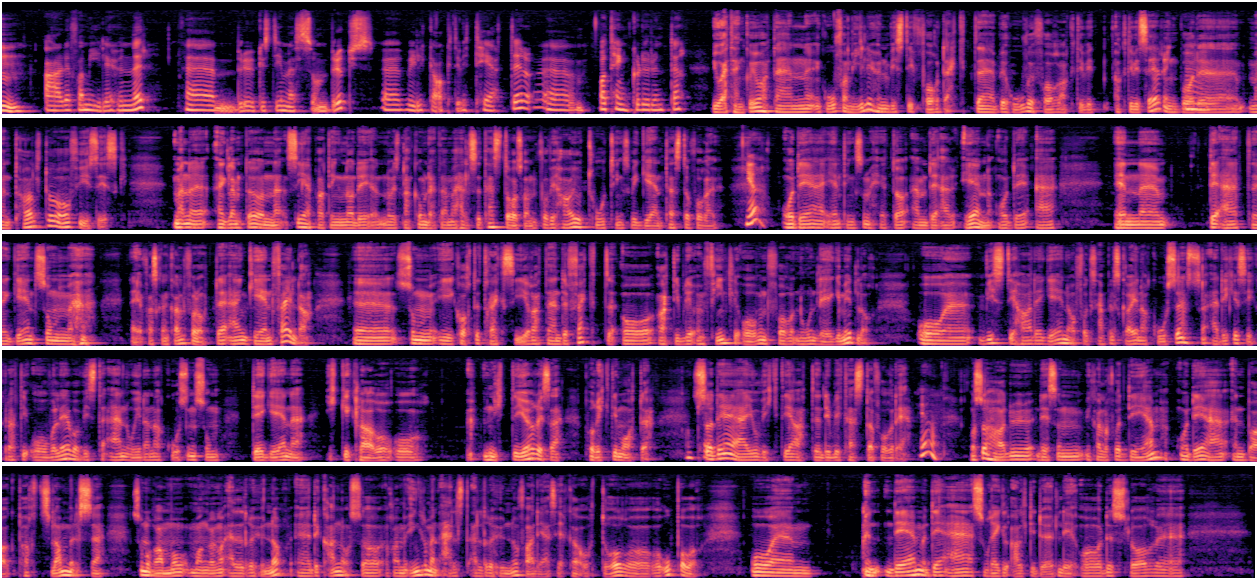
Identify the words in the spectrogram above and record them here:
Mm. Er det familiehunder? Eh, brukes de mest som bruks? Eh, hvilke aktiviteter? Eh, hva tenker du rundt det? Jo, jeg tenker jo at det er en god familiehund hvis de får dekt eh, behovet for aktivi aktivisering, både mentalt og, og fysisk. Men eh, jeg glemte å si et par ting når, de, når vi snakker om dette med helsetester og sånn, for vi har jo to ting som vi gentester for òg. Ja. Og det er en ting som heter MDR1, og det er en eh, Det er et gen som Nei, hva skal en kalle det for noe? Det er en genfeil, da. Eh, Som i korte trekk sier at det er en defekt, og at de blir ømfintlige ovenfor noen legemidler. Og eh, hvis de har det genet og f.eks. skal i narkose, så er det ikke sikkert at de overlever hvis det er noe i den narkosen som det genet ikke klarer å nyttiggjøre seg på riktig måte. Så det er jo viktig at de blir testa for det. Ja. Og så har du det som vi kaller for DM, og det er en bakpartslammelse som rammer mange ganger eldre hunder. Eh, Det kan også ramme yngre, men helst eldre hunder fra de er ca. åtte år og, og oppover. Og eh, DM det er som regel alltid dødelig, og det slår eh,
